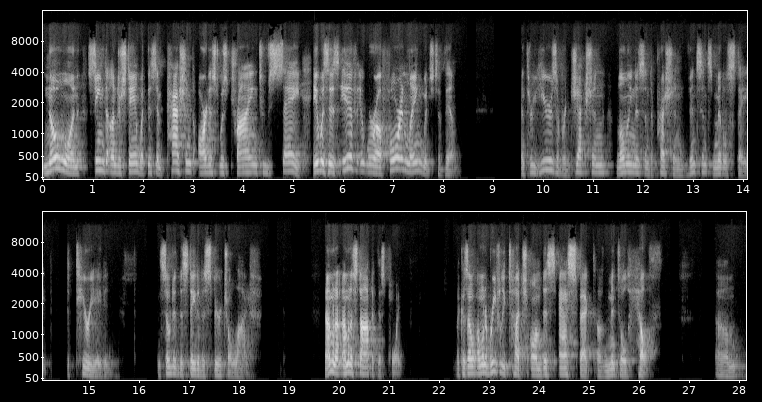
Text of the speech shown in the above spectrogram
no one seemed to understand what this impassioned artist was trying to say. It was as if it were a foreign language to them. And through years of rejection, loneliness, and depression, Vincent's mental state deteriorated and so did the state of his spiritual life. Now, I'm going I'm going to stop at this point because I, I want to briefly touch on this aspect of mental health. Um,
